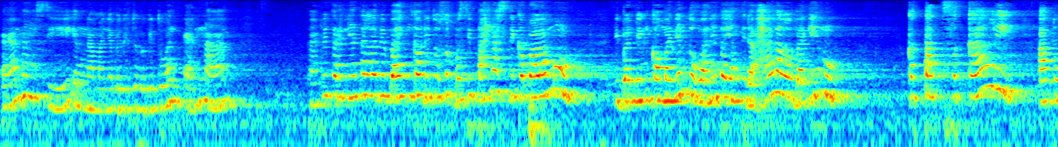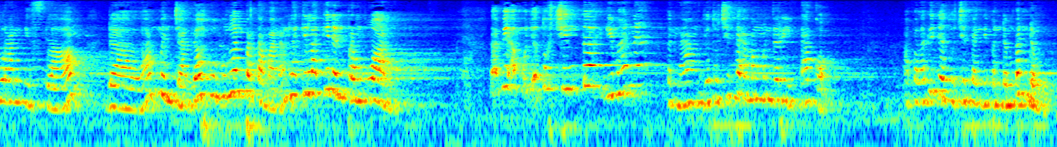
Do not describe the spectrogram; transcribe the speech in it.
Emang sih yang namanya begitu-begituan enak Tapi ternyata lebih baik engkau ditusuk besi panas di kepalamu Dibanding engkau menyentuh wanita yang tidak halal bagimu Ketat sekali aturan Islam dalam menjaga hubungan pertemanan laki-laki dan perempuan Tapi aku jatuh cinta gimana? Tenang, jatuh cinta emang menderita kok Apalagi jatuh cinta yang dipendem-pendem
